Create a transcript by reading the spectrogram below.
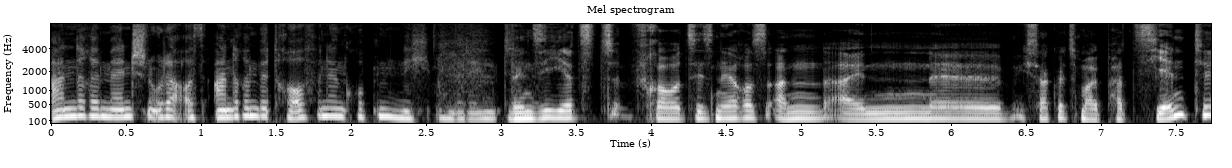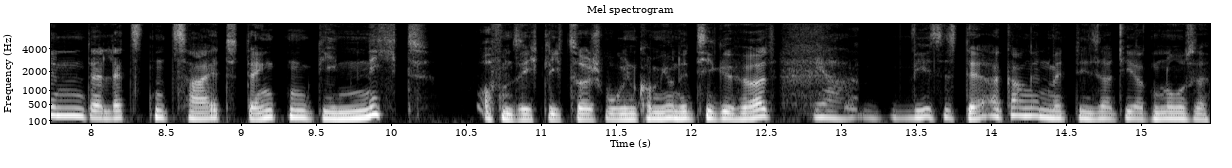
andere Menschen oder aus anderen betroffenen Gruppen nicht unbedingt. Wenn Sie jetzt, Frau Cisneros, an eine, ich sage jetzt mal, Patientin der letzten Zeit denken, die nicht offensichtlich zur schwulen Community gehört, ja. wie ist es der ergangen mit dieser Diagnose?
